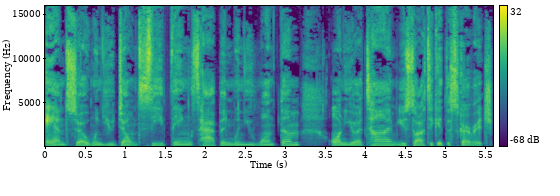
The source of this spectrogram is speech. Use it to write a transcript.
And so when you don't see things happen when you want them on your time, you start to get discouraged.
